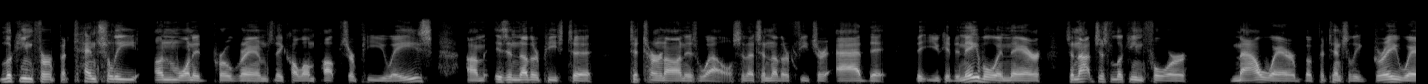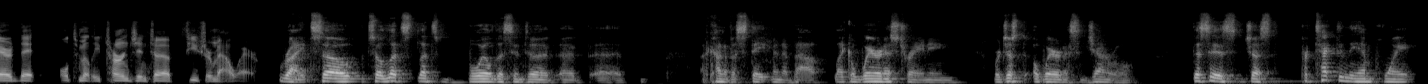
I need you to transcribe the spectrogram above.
looking for potentially unwanted programs. They call them PUPs or PUAs. Um, is another piece to to turn on as well. So that's another feature add that that you could enable in there. So not just looking for malware, but potentially grayware that ultimately turns into future malware. Right. So so let's let's boil this into a, a, a kind of a statement about like awareness training or just awareness in general. This is just protecting the endpoint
